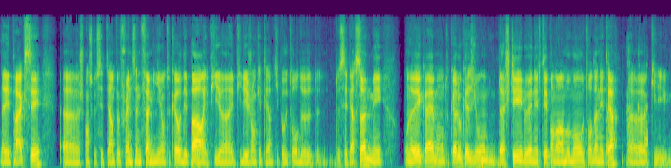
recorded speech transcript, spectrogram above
n'avait pas accès. Euh, je pense que c'était un peu friends and family en tout cas au départ, et puis euh, et puis les gens qui étaient un petit peu autour de, de, de ces personnes, mais on avait quand même en tout cas l'occasion d'acheter le NFT pendant un moment autour d'un Ether. Euh, qui,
